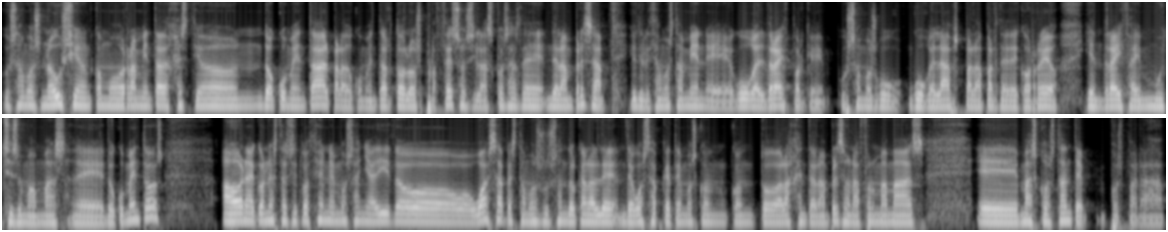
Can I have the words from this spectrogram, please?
Usamos Notion como herramienta de gestión documental para documentar todos los procesos y las cosas de, la empresa y utilizamos también eh, Google Drive porque usamos Google Apps para la parte de correo y en Drive hay muchísimos más documentos. Ahora con esta situación hemos añadido WhatsApp, estamos usando el canal de, WhatsApp que tenemos con, toda la gente de la empresa de una forma más, eh, más constante, pues para,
